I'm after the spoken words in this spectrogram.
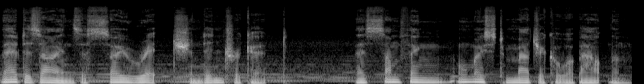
Their designs are so rich and intricate, there's something almost magical about them.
